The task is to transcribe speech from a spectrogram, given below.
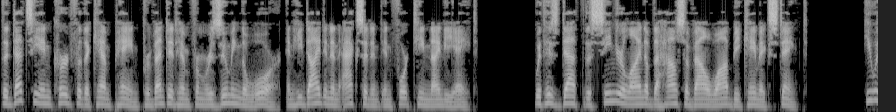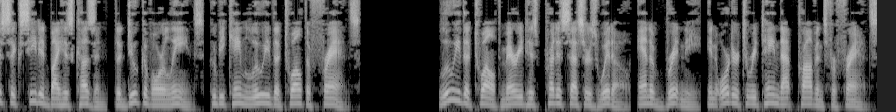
The debts he incurred for the campaign prevented him from resuming the war, and he died in an accident in 1498. With his death the senior line of the House of Valois became extinct. He was succeeded by his cousin, the Duke of Orleans, who became Louis XII of France. Louis XII married his predecessor's widow, Anne of Brittany, in order to retain that province for France.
